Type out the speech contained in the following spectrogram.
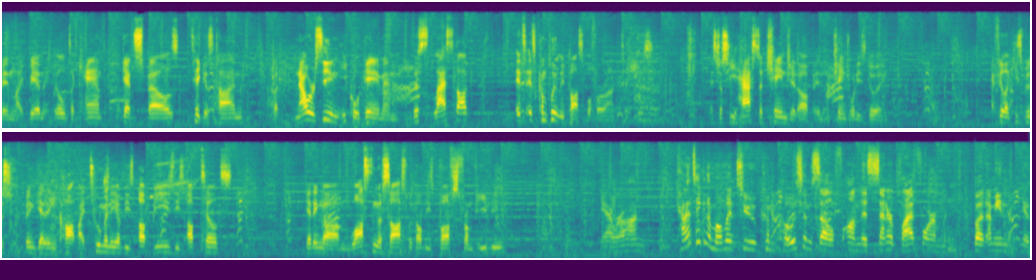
been like being able to camp, get spells, take his time. But now we're seeing equal game, and this last stock, it's it's completely possible for Rohan to take this. Mm-hmm. It's just he has to change it up and change what he's doing. I feel like he's just been getting caught by too many of these up Bs, these up tilts, getting um, lost in the sauce with all these buffs from Vivi. Yeah, Rohan kind of taking a moment to compose himself on this center platform. But I mean, you know,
